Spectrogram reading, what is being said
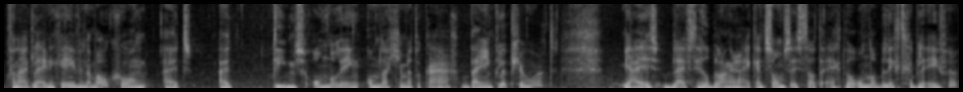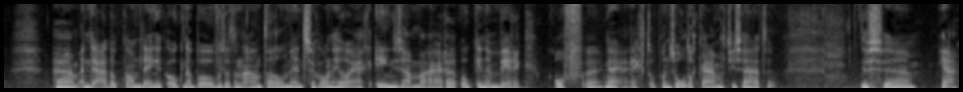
vanuit leidinggevende, maar ook gewoon uit, uit teams onderling, omdat je met elkaar bij een clubje hoort. Ja, is, blijft heel belangrijk. En soms is dat echt wel onderbelicht gebleven. Um, en daardoor kwam denk ik ook naar boven dat een aantal mensen gewoon heel erg eenzaam waren, ook in hun werk. Of uh, nou ja, echt op een zolderkamertje zaten. Dus uh, ja.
